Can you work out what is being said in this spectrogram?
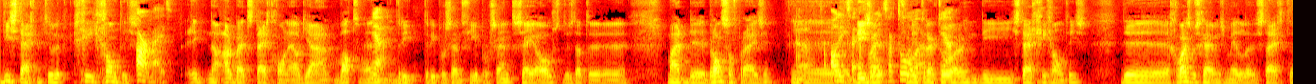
die stijgt natuurlijk gigantisch. Arbeid. Ik, nou, arbeid stijgt gewoon elk jaar wat. Hè? Ja. 3, 3%, 4%, CO's. Dus dat, eh, maar de brandstofprijzen, Ja. eh, Al die tra- diesel, voor de tractoren, voor die tractoren, die stijgt gigantisch. De gewasbeschermingsmiddelen stijgt eh,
